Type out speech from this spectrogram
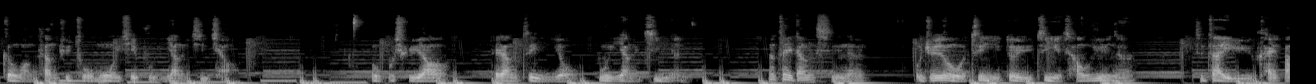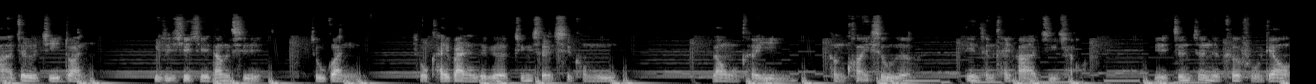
更往上去琢磨一些不一样的技巧，我不需要再让自己有不一样的技能。那在当时呢，我觉得我自己对于自己的超越呢，是在于开发这个阶段，也是谢谢当时主管所开办的这个精神时空屋，让我可以很快速的练成开发的技巧，也真正的克服掉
